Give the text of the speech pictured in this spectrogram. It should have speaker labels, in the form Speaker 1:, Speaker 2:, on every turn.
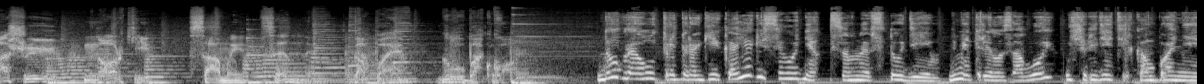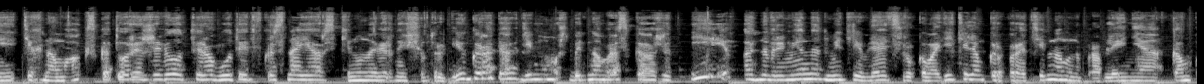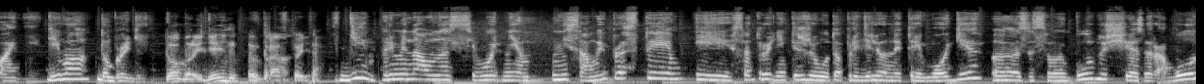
Speaker 1: Наши норки самые ценные. Копаем глубоко.
Speaker 2: Доброе утро, дорогие коллеги! Сегодня со мной в студии Дмитрий Лозовой, учредитель компании «Техномакс», которая живет и работает в Красноярске, ну, наверное, еще в других городах. Дима, может быть, нам расскажет. И одновременно Дмитрий является руководителем корпоративного направления компании. Дима, добрый день.
Speaker 3: Добрый день, здравствуйте.
Speaker 2: Дим, времена у нас сегодня не самые простые, и сотрудники живут определенной тревоге э, за свое будущее, за работу.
